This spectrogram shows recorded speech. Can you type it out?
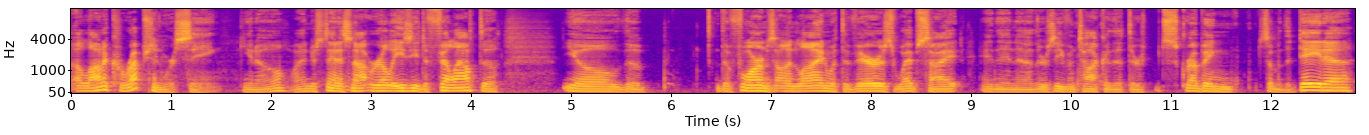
a lot of corruption we're seeing. You know, I understand it's not real easy to fill out the, you know, the the forms online with the VAERS website, and then uh, there's even talk of that they're scrubbing some of the data.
